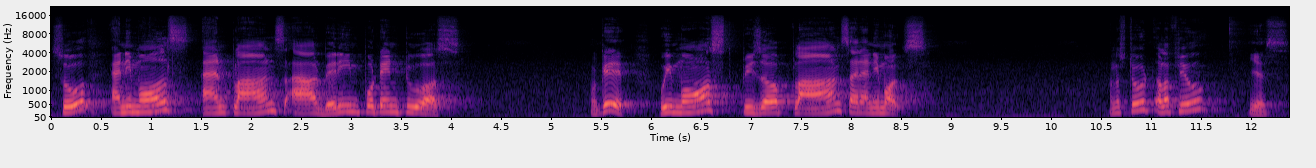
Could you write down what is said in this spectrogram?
so animals and plants are very important to us. Okay, we must preserve plants and animals. Understood, all of you? Yes.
